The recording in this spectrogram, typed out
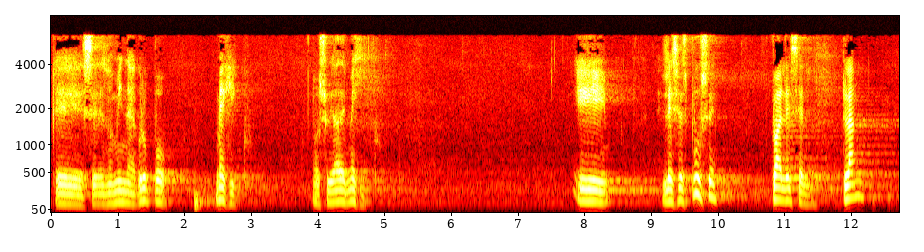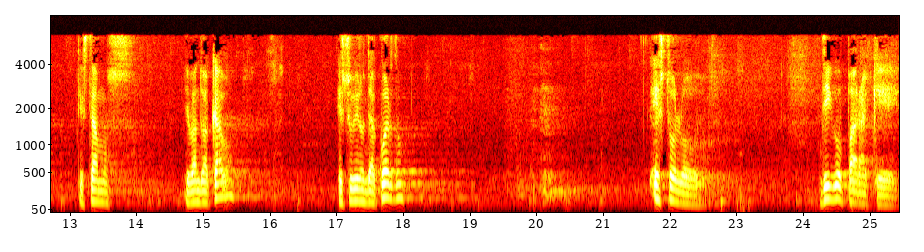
que se denomina Grupo México o Ciudad de México. Y les expuse cuál es el plan que estamos llevando a cabo. Estuvieron de acuerdo. Esto lo digo para que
